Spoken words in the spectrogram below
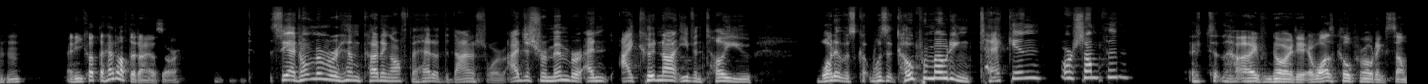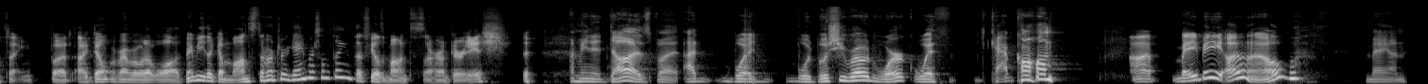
Mm-hmm. And he cut the head off the dinosaur. See, I don't remember him cutting off the head of the dinosaur. I just remember and I could not even tell you what it was was it co-promoting Tekken or something? It, I have no idea. It was co-promoting something, but I don't remember what it was. Maybe like a Monster Hunter game or something. That feels Monster Hunter-ish. I mean, it does, but I would would Bushiroad work with Capcom? Uh, maybe I don't know. Man,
